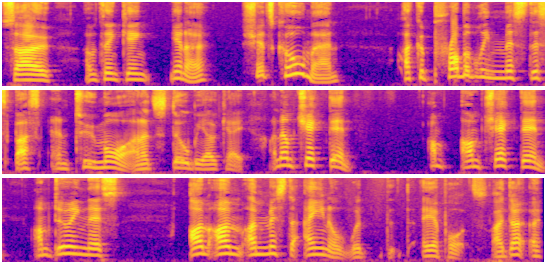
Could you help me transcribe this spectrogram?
So I'm thinking, you know, shit's cool, man. I could probably miss this bus and two more, and I'd still be okay. And I'm checked in. I'm I'm checked in. I'm doing this. I'm I'm I'm Mr. Anal with airports. I don't. I,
